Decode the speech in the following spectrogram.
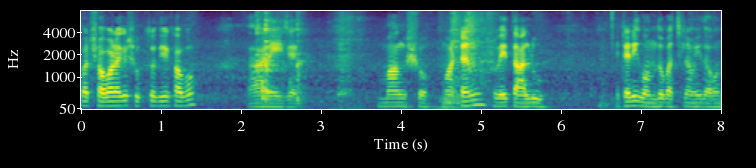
বাট সবার আগে শুক্তো দিয়ে খাব। আর এই যে মাংস, মাটন উইথ আলু। এটারই গন্ধ পাচ্ছিলাম এই তখন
